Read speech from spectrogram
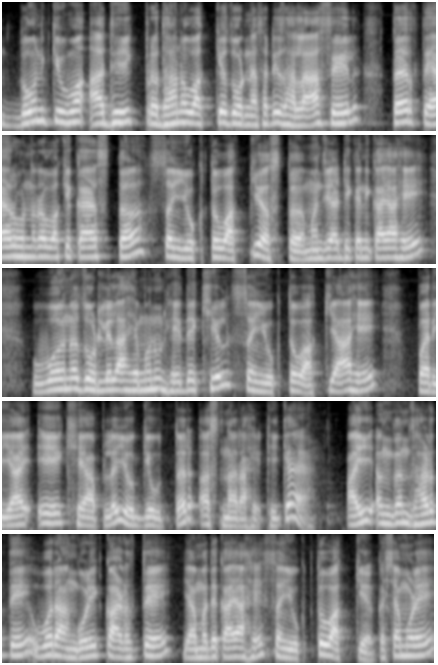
दोन किंवा अधिक प्रधान वाक्य जोडण्यासाठी झाला असेल तर तयार होणारं वाक्य काय असतं? संयुक्त वाक्य असतं. म्हणजे या ठिकाणी काय आहे? व न जोडलेलं आहे म्हणून हे देखील संयुक्त वाक्य आहे. पर्याय एक हे आपलं योग्य उत्तर असणार आहे. ठीक आहे? आई अंगण झाडते व रांगोळी काढते. यामध्ये काय आहे? संयुक्त वाक्य. कशामुळे?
